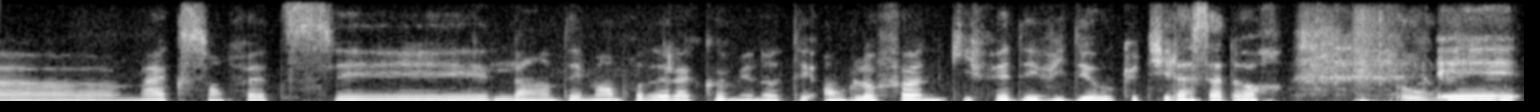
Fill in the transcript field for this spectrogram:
euh, Max, en fait, c'est l'un des membres de la communauté anglophone qui fait des vidéos que Tilas adore. Oh. Et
